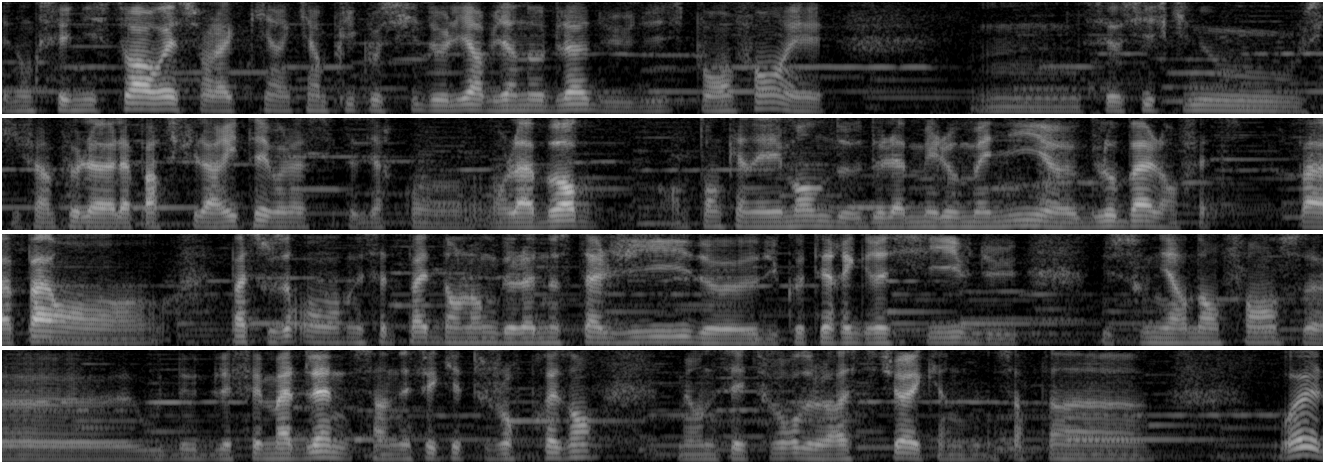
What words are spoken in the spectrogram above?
Et donc c'est une histoire qui, implique aussi de lire bien au-delà du, disque pour enfants. Et hum, c'est aussi ce qui, nous, ce qui fait un peu la, particularité. Voilà, C'est-à-dire qu'on l'aborde en tant qu'un élément de, la mélomanie euh, globale en fait. Pas, pas en, pas sous, on essaie de pas être dans l'angle de la nostalgie, du côté régressif, du, souvenir d'enfance euh, ou de, de l'effet Madeleine. C'est un effet qui est toujours présent mais on essaye toujours de le restituer avec un, certain ouais,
